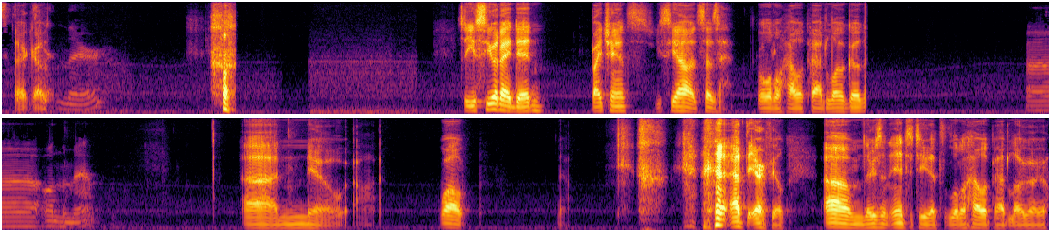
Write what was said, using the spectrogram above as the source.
It's There it goes. there. So you see what I did, by chance? You see how it says the little helipad logo? Uh, on the map. Uh, no. Uh, Well, no. At the airfield, um, there's an entity that's a little helipad logo.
